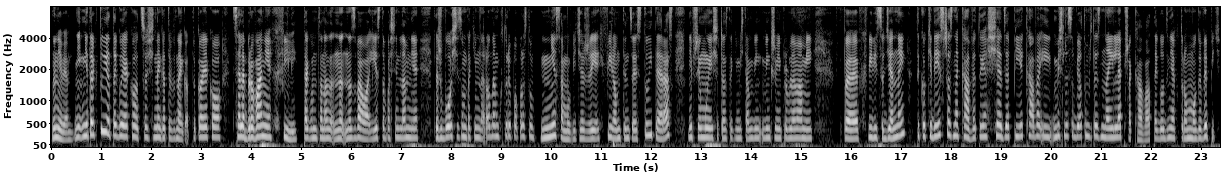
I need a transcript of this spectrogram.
No nie wiem, nie, nie traktuję tego jako coś negatywnego, tylko jako celebrowanie chwili, tak bym to na, na, nazwała. I jest to właśnie dla mnie, też Włosi są takim narodem, który po prostu niesamowicie żyje chwilą, tym co jest tu i teraz, nie przejmuje się często jakimiś tam większymi problemami w, w chwili codziennej, tylko kiedy jest czas na kawę, to ja siedzę, piję kawę i myślę sobie o tym, że to jest najlepsza kawa tego dnia, którą mogę wypić.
